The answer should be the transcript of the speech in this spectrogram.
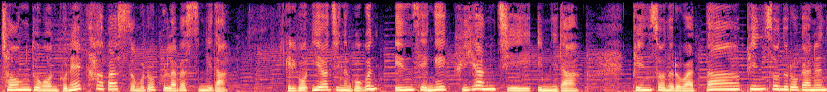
정동원 군의 카바송으로 골라봤습니다. 그리고 이어지는 곡은 인생의 귀향지입니다. 빈손으로 왔다, 빈손으로 가는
